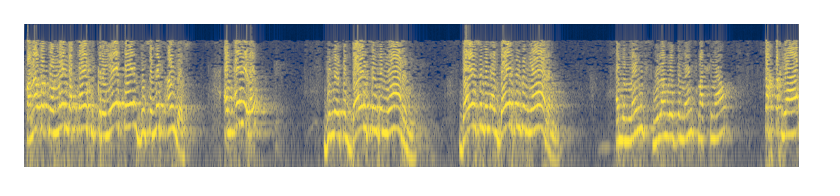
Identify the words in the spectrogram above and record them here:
Vanaf het moment dat zij gecreëerd zijn, doen ze niks anders. En engelen, die leven duizenden jaren. Duizenden en duizenden jaren. En de mens, hoe lang leeft de mens maximaal? 80 jaar.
